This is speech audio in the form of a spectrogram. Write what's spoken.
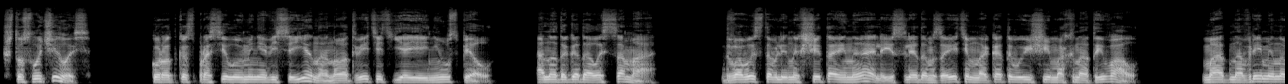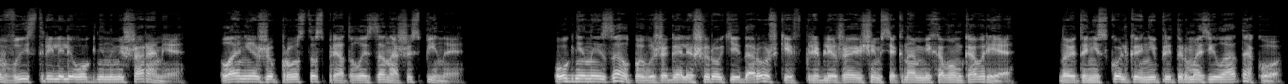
«Что случилось?» Коротко спросила у меня Виссиена, но ответить я ей не успел. Она догадалась сама. Два выставленных щита и Али, и следом за этим накатывающий мохнатый вал. Мы одновременно выстрелили огненными шарами. Лания же просто спряталась за наши спины. Огненные залпы выжигали широкие дорожки в приближающемся к нам меховом ковре, но это нисколько не притормозило атаку.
